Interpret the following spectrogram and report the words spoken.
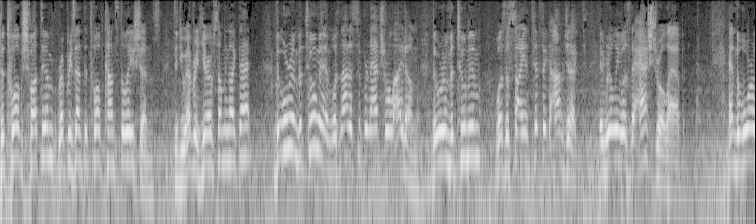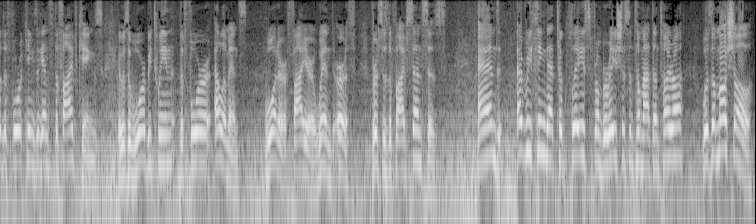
the 12 Shvatim represent the 12 constellations. Did you ever hear of something like that? The Urim Vitumim was not a supernatural item. The Urim Vitumim was a scientific object. It really was the astrolabe. And the war of the four kings against the five kings. It was a war between the four elements water, fire, wind, earth versus the five senses. And everything that took place from Bereshis until Matan Torah was a mashal.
